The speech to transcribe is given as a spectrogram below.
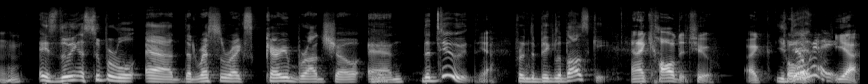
Mm-hmm. is doing a Super Bowl ad that resurrects Carrie Bradshaw and the dude Mm-hmm. Yeah. from The Big Lebowski. And I called it too. I You told did? Yeah.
